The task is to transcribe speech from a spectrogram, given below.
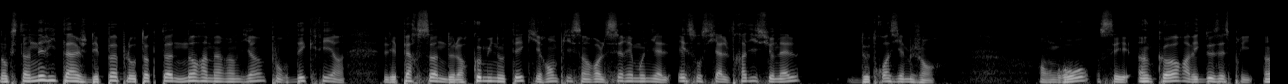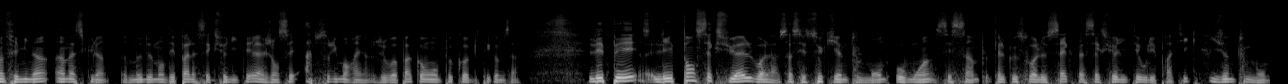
Donc c'est un héritage des peuples autochtones nord-amérindiens pour décrire les personnes de leur communauté qui remplissent un rôle cérémoniel et social traditionnel de troisième genre. En gros, c'est un corps avec deux esprits, un féminin, un masculin. Ne me demandez pas la sexualité, là j'en sais absolument rien. Je vois pas comment on peut cohabiter comme ça. L'épée, les pansexuels, voilà, ça c'est ceux qui aiment tout le monde. Au moins, c'est simple, quel que soit le sexe, la sexualité ou les pratiques, ils aiment tout le monde.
